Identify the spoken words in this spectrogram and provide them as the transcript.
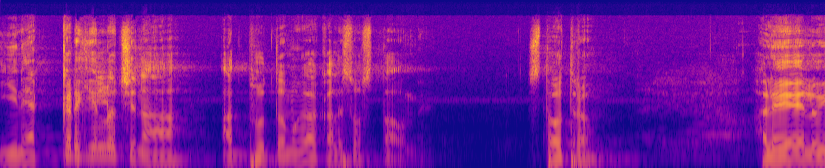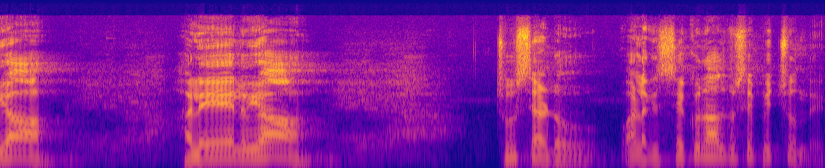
ఈయన ఎక్కడికి వెళ్ళొచ్చినా అద్భుతంగా కలిసి వస్తూ ఉంది. స్తోత్రం. హలేలుయా హలేలుయా చూశాడు వాళ్ళకి శకునాలు చూసే పిచ్చుంది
